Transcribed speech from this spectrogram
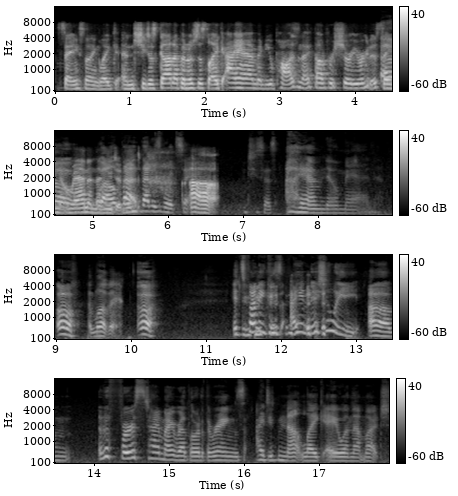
saying something like, and she just got up and was just like, "I am," and you paused, and I thought for sure you were going to say Oh, "no man," and then well, you didn't. That, that is worth saying. uh, she says, "I am no man." Oh, I love it. Oh, it's funny because I initially, um, the first time I read Lord of the Rings, I did not like Eowyn that much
